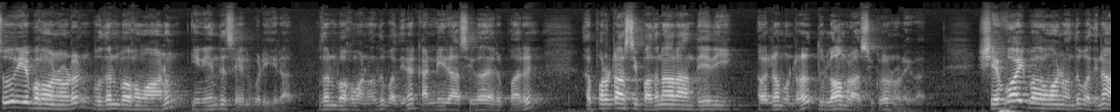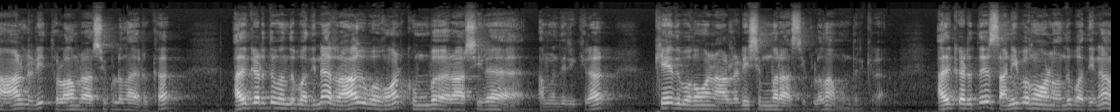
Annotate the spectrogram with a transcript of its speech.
சூரிய பகவானுடன் புதன் பகவானும் இணைந்து செயல்படுகிறார். புதன் பகவான் வந்து பார்த்திங்கன்னா கன்னி ராசியில் தான் இருப்பார். புரட்டாசி பதினாறாம் தேதி அவர் என்ன பண்ணுறாரு துலாம் ராசிக்குள்ளே நுழைவார். செவ்வாய் பகவான் வந்து பார்த்திங்கன்னா ஆல்ரெடி துலாம் ராசிக்குள்ளே தான் இருக்கார். அதுக்கடுத்து வந்து பார்த்திங்கன்னா ராகு பகவான் கும்ப ராசியில் அமர்ந்திருக்கிறார். கேது பகவான் ஆல்ரெடி சிம்ம ராசிக்குள்ளே தான் அமர்ந்திருக்கிறார். அதுக்கடுத்து சனி பகவான் வந்து பார்த்திங்கன்னா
